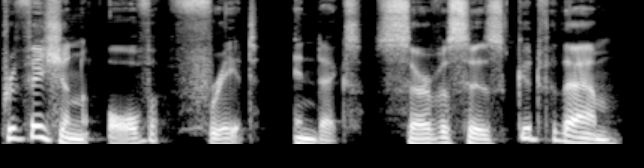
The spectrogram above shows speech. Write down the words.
provision of freight index services. Good for them.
